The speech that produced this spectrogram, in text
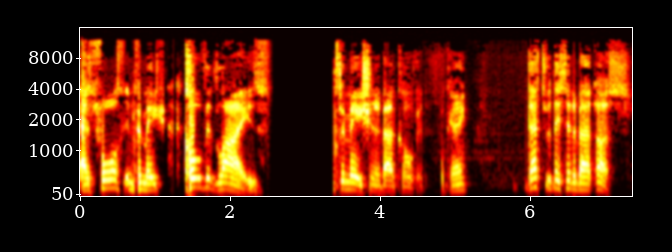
as false information, COVID lies information about COVID. Okay. That's what they said about us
